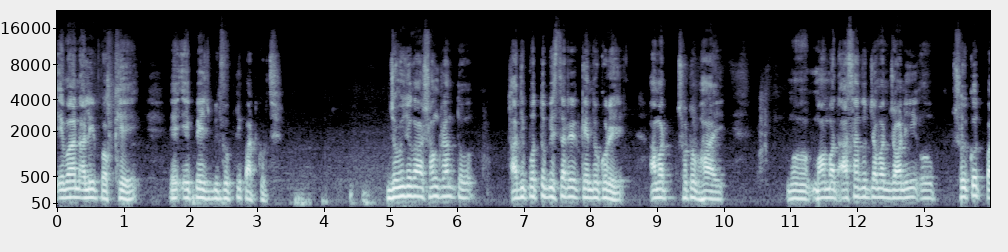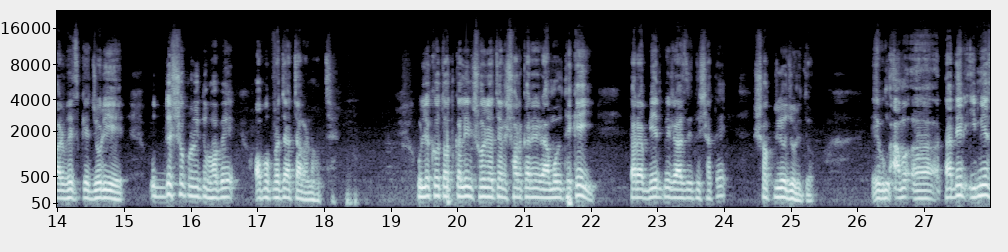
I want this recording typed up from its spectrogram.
এমান আলীর পক্ষে এই পেজ বিজ্ঞপ্তি পাঠ করছি। জমি জমা সংক্রান্ত আধিপত্য বিস্তারের কেন্দ্র করে আমার ছোট ভাই মোহাম্মদ আসাদুজ্জামান জনি ও সৈকত পারভেজকে জড়িয়ে উদ্দেশ্যপ্রণীতভাবে অপপ্রচার চালানো হচ্ছে। উল্লেখ্য, তৎকালীন স্বৈরাচার সরকারের আমল থেকেই তারা বিএনপির রাজনীতির সাথে সক্রিয় জড়িত এবং তাদের ইমেজ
